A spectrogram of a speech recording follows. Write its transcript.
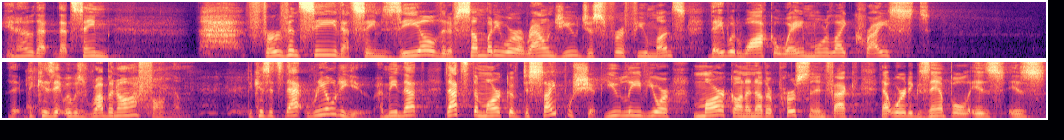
You know, that, that same fervency, that same zeal that if somebody were around you just for a few months, they would walk away more like Christ because it was rubbing off on them. Because it's that real to you. I mean, that, that's the mark of discipleship. You leave your mark on another person. In fact, that word example is, is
